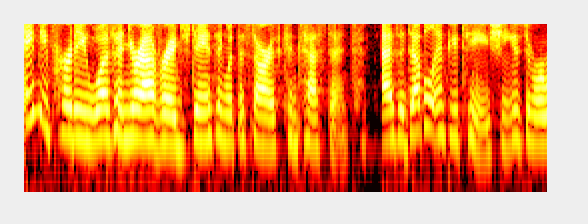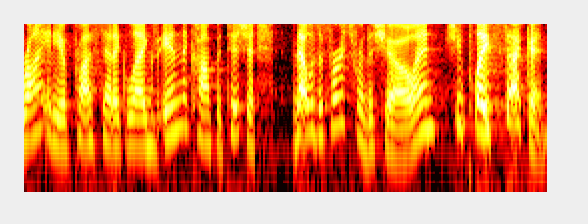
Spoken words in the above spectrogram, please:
Amy Purdy wasn't your average Dancing with the Stars contestant. As a double amputee, she used a variety of prosthetic legs in the competition. That was a first for the show, and she placed second.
